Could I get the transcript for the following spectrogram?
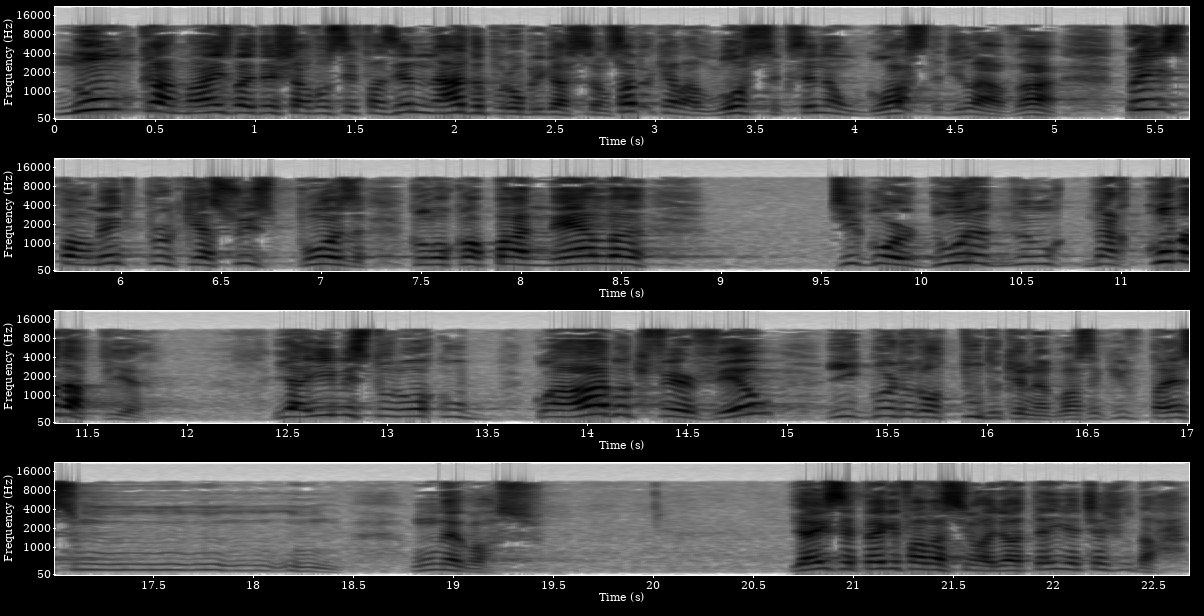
nunca mais vai deixar você fazer nada por obrigação. Sabe aquela louça que você não gosta de lavar? Principalmente porque a sua esposa colocou a panela de gordura no, na cuba da pia. E aí misturou com, com a água que ferveu e gordurou tudo aquele negócio. Aquilo parece um, um, um negócio. E aí você pega e fala assim: olha, eu até ia te ajudar.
